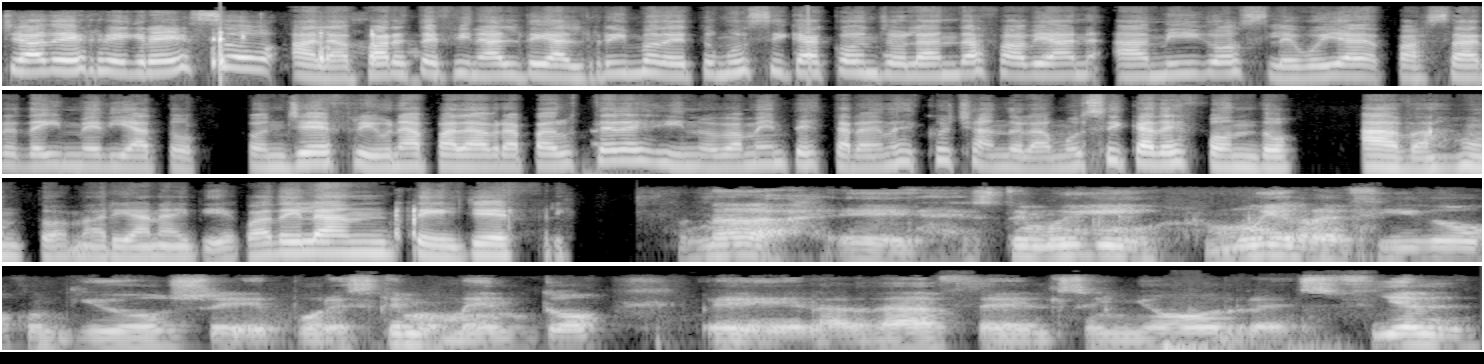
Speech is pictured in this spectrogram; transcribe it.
ya de regreso a la parte final de Al ritmo de tu música con Yolanda Fabián. Amigos, le voy a pasar de inmediato con Jeffrey una palabra para ustedes y nuevamente estarán escuchando la música de fondo Ava junto a Mariana y Diego. Adelante, Jeffrey. Pues nada, eh, estoy muy, muy agradecido con Dios eh, por este momento. Eh, la verdad, el Señor es fiel,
